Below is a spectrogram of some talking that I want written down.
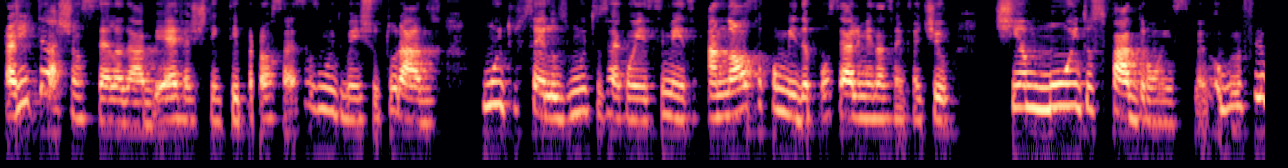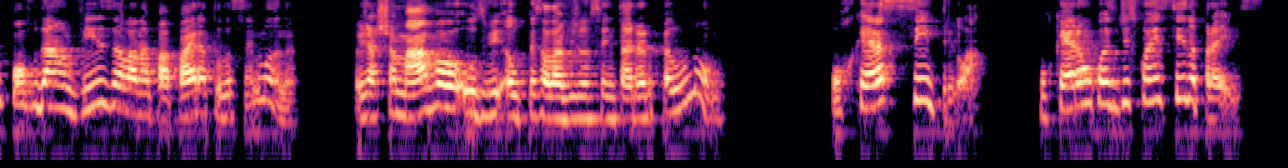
Para a gente ter a chancela da ABF, a gente tem que ter processos muito bem estruturados, muitos selos, muitos reconhecimentos. A nossa comida, por ser alimentação infantil, tinha muitos padrões. Meu meu filho, o povo da Anvisa lá na Papai era toda semana. Eu já chamava os o pessoal da Vigilância Sanitária pelo nome. Porque era sempre lá. Porque era uma coisa desconhecida para eles.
